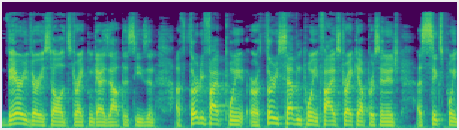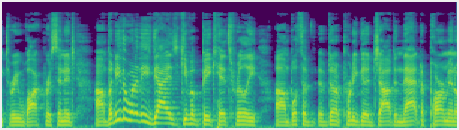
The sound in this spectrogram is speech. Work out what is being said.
very, very solid striking guys out this season. A 35 point or 37.5 strikeout percentage, a 6.3 walk percentage. Um, but neither one of these guys give up big hits, really. Um, both have, have, done a pretty good job in that department.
